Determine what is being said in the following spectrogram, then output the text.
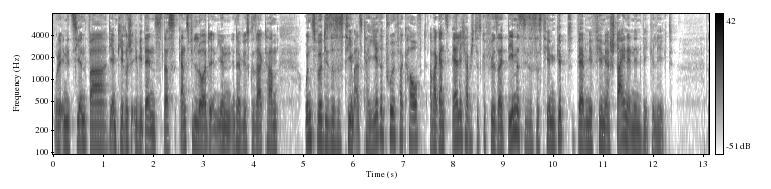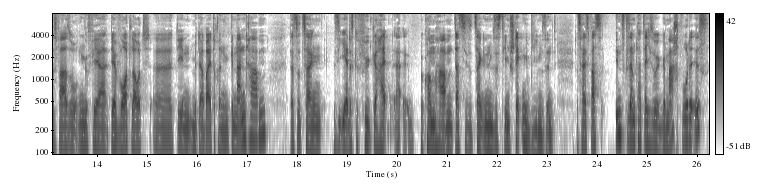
oder initiierend war die empirische Evidenz, dass ganz viele Leute in ihren Interviews gesagt haben, uns wird dieses System als Karrieretool verkauft, aber ganz ehrlich habe ich das Gefühl, seitdem es dieses System gibt, werden mir viel mehr Steine in den Weg gelegt. Das war so ungefähr der Wortlaut, äh, den Mitarbeiterinnen genannt haben, dass sozusagen sie eher das Gefühl gehalten, äh, bekommen haben, dass sie sozusagen in dem System stecken geblieben sind. Das heißt, was insgesamt tatsächlich sogar gemacht wurde, ist,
